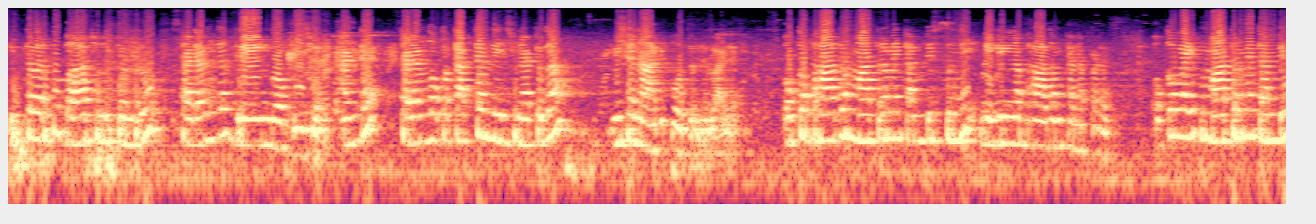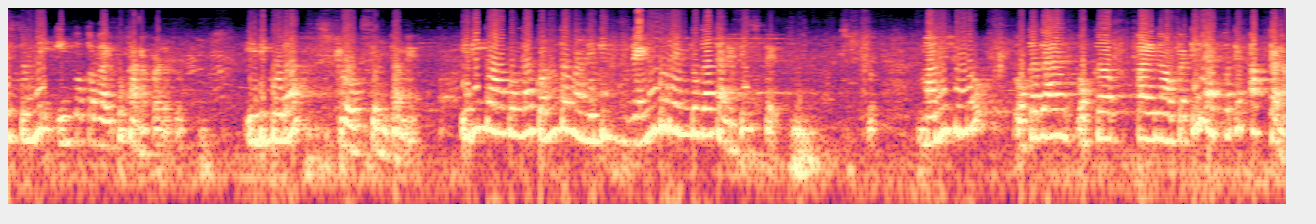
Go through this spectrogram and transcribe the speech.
ఇంతవరకు బాగా చూస్తుండ్రు. సడన్గా గ్రేయింగ్ ఆఫ్ విజన్ అంటే సడన్గా ఒక కట్టం తీసినట్టుగా విజన్ ఆగిపోతుంది వాళ్ళకి. ఒక భాగం మాత్రమే కనిపిస్తుంది మిగిలిన భాగం కనపడదు. ఒక వైపు మాత్రమే కనిపిస్తుంది ఇంకొక వైపు కనపడదు. ఇది కూడా స్ట్రోక్ సిమ్టమే ఇది కాకుండా కొంతమందికి రెండు రెండుగా కనిపిస్తాయి. మనుషులు ఒకదాని ఒక పైన ఒకటి లేకపోతే పక్కన.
